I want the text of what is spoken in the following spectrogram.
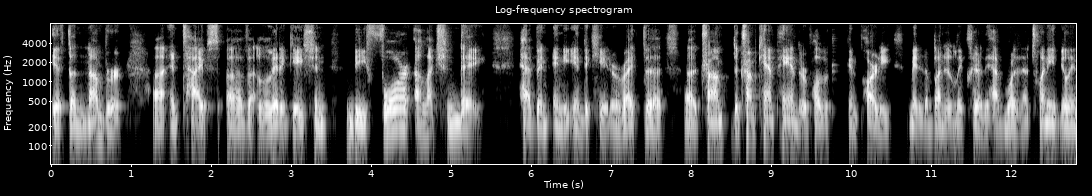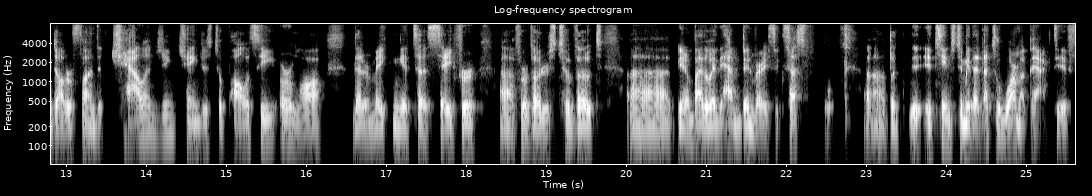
If the number uh, and types of litigation before election day have been any indicator, right? The uh, Trump, the Trump campaign, the Republican Party made it abundantly clear they have more than a $20 million fund challenging changes to policy or law that are making it uh, safer uh, for voters to vote. Uh, you know, by the way, they haven't been very successful, uh, but it, it, seems to me that that's a warm-up act. If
